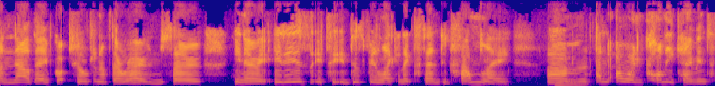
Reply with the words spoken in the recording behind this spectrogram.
and now they've got children of their own. So, you know, it, it is. It it does feel like an extended family. Um, And oh, and Connie came into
